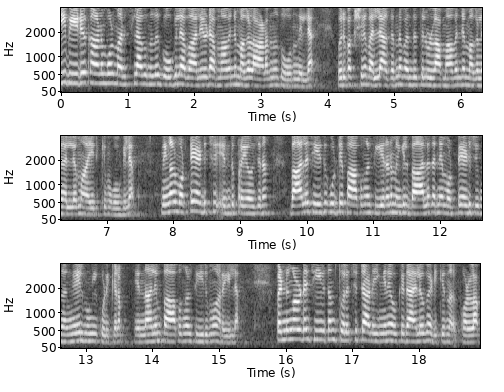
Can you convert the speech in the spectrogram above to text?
ഈ വീഡിയോ കാണുമ്പോൾ മനസ്സിലാകുന്നത് ഗോകുല ബാലയുടെ അമ്മാവന്റെ മകളാണെന്ന് തോന്നുന്നില്ല. ഒരുപക്ഷെ വല്ല അകന്ന ബന്ധത്തിലുള്ള അമ്മാവന്റെ മകളെല്ലാം ആയിരിക്കും ഗോകുല. നിങ്ങൾ മുട്ടയടിച്ച് എന്ത് പ്രയോജനം? ബാല ചെയ്തു കൂട്ടിയ പാപങ്ങൾ തീരണമെങ്കിൽ ബാല തന്നെ മുട്ടയടിച്ചു ഗംഗയിൽ മുങ്ങി കുളിക്കണം. എന്നാലും പാപങ്ങൾ തീരുമോ അറിയില്ല. പെണ്ണുങ്ങളുടെ ജീവിതം തുലച്ചിട്ടാണ് ഇങ്ങനെയൊക്കെ ഡയലോഗ് അടിക്കുന്നത്. കൊള്ളാം.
